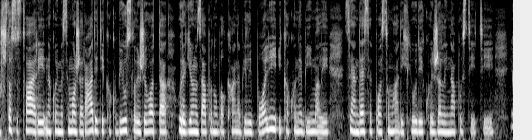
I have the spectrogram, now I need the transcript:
što su stvari na kojima se može raditi kako bi uslovi života u regionu Zapadnog Balkana bili bolji i kako ne bi imali 70% mladih ljudi koji žele napustiti e,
